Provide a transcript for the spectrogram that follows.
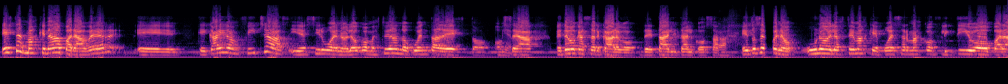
esta es más que nada para ver eh, que caigan fichas y decir, bueno, loco, me estoy dando cuenta de esto, o Bien. sea, me tengo que hacer cargo de tal y tal cosa. Ah. Entonces, bueno, uno de los temas que puede ser más conflictivo para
